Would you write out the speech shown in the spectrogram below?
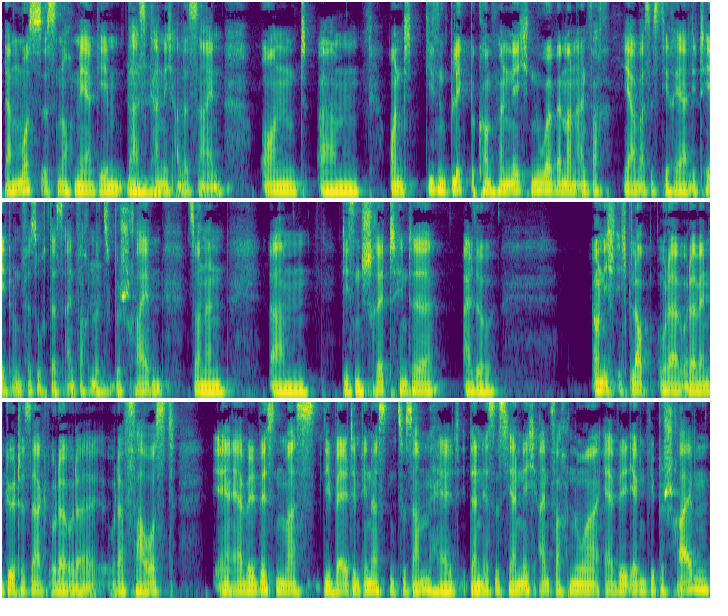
da muss es noch mehr geben das mhm. kann nicht alles sein und ähm, und diesen Blick bekommt man nicht nur wenn man einfach ja was ist die Realität und versucht das einfach nur mhm. zu beschreiben sondern ähm, diesen Schritt hinter also und ich, ich glaube, oder, oder wenn Goethe sagt, oder, oder, oder Faust, er, er will wissen, was die Welt im Innersten zusammenhält, dann ist es ja nicht einfach nur, er will irgendwie beschreiben,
